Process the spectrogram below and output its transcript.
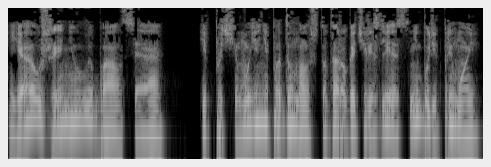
я уже не улыбался. И почему я не подумал, что дорога через лес не будет прямой?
